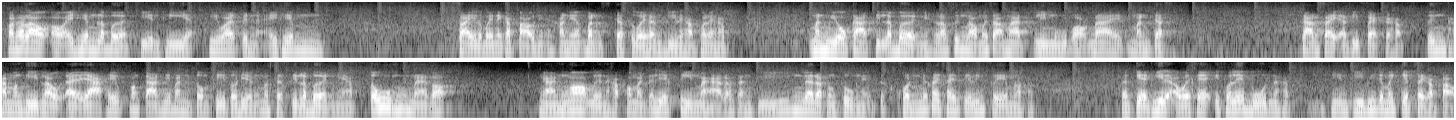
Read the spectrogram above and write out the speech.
เพราะถ้าเราเอาไอเทมระเบิด TNT อะที่ว่าเป็นไอเทมใส่ลงไปในกระเป๋าเนี่ยคราวนี้มันจะซวยทันทีเลยครับเพราะอะไรครับ มันมีโอกาสติดระเบิดไงแล้วซึ่งเราไม่สามารถรีมูฟออกได้ มันจะการใส่อาร์ติแฟกต์อะครับซึ่งทำบางทีเราอยากให้ต้องการให้มันโจมตีตัวเดียวมันเสือกติดระเบิดเงี้ยครับตู้มขึ้นมาก็งานงอกเลยนะครับ เพราะมันจะเรียกตีนมาหาเราทันทียิ่งระดับสูงๆเนี่ยคนไม่ค่อยใช้ซีลิงเฟรมหรอกครับ สังเกตพี่เอาไว้แค่เอ็กโคเลบูทนะครับ TNT พี่จะไม่เก็บใส่กระเป๋า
